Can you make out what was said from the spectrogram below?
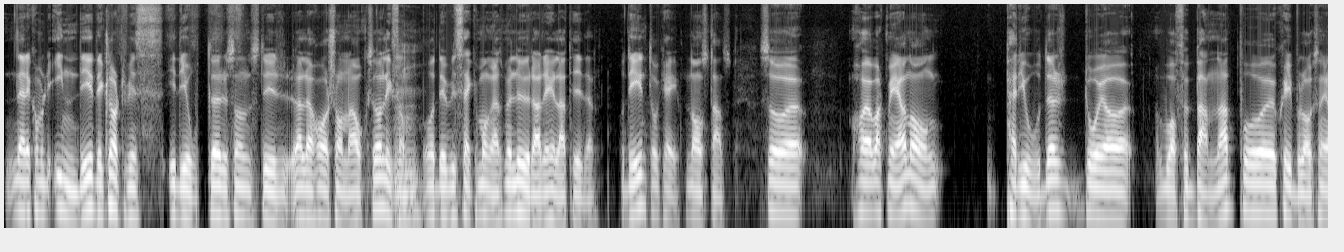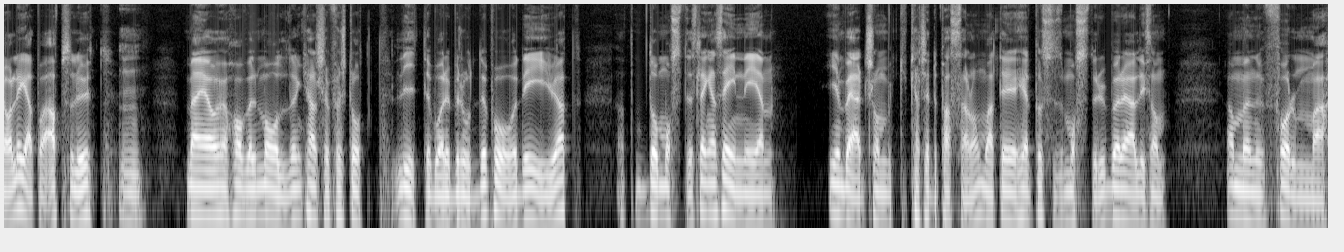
när det kommer till indie, det är klart det finns idioter som styr, eller har sådana också liksom. Mm. Och det blir säkert många som är lurade hela tiden. Och det är inte okej någonstans. Så har jag varit med om någon perioder då jag var förbannad på skivbolag som jag har legat på, absolut. mm. Men jag har väl med åldern kanske förstått lite vad det berodde på och det är ju att, att de måste slänga sig in i en, i en värld som kanske inte passar dem. Att det är helt plötsligt så måste du börja liksom ja, men forma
